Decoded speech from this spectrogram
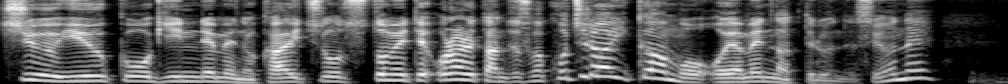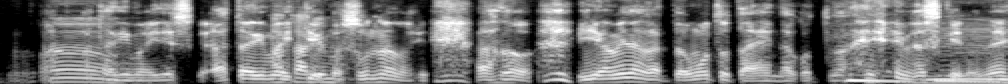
中友好議員連盟の会長を務めておられたんですがこちら以下もお辞めになってるんですよね。当たり前です当たり前っていうかそんなのあのやめなかったらもっと大変なことになりますけどね。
